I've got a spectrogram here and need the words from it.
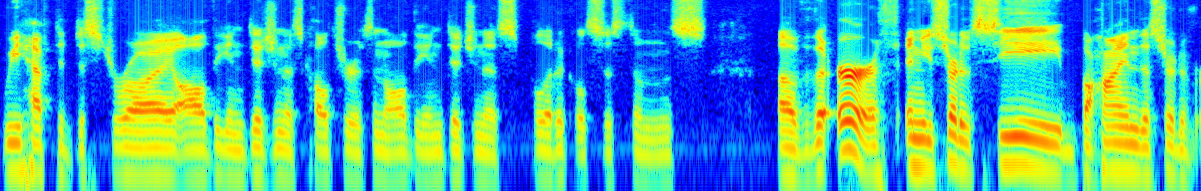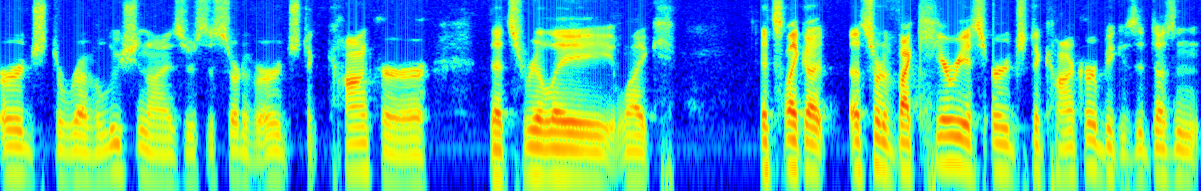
we have to destroy all the indigenous cultures and all the indigenous political systems of the earth and you sort of see behind the sort of urge to revolutionize there's this sort of urge to conquer that's really like it's like a, a sort of vicarious urge to conquer because it doesn't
